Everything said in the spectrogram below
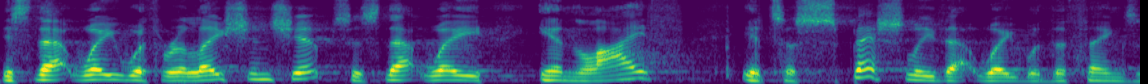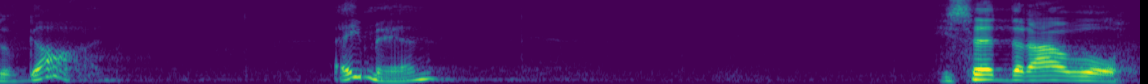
It's that way with relationships, it's that way in life. It's especially that way with the things of God. Amen. He said that I will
